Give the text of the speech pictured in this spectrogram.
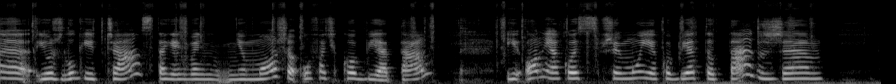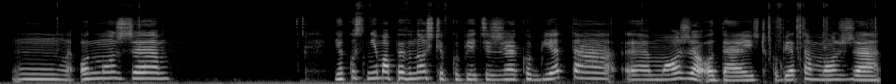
e, już długi czas tak jakby nie może ufać kobietom i on jakoś przyjmuje kobietę tak, że mm, on może jakoś nie ma pewności w kobiecie, że kobieta e, może odejść, kobieta może.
